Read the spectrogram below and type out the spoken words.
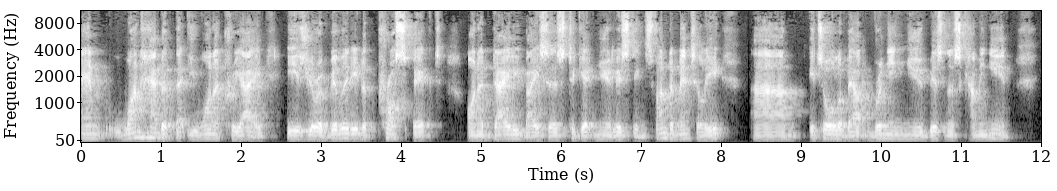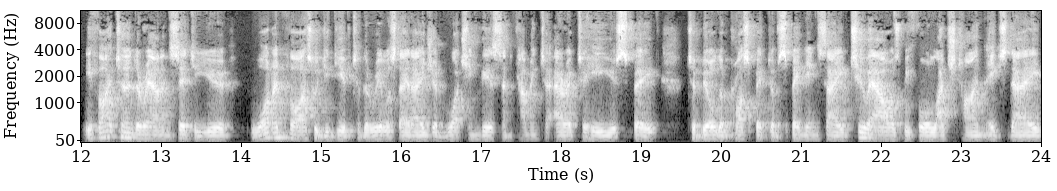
and one habit that you want to create is your ability to prospect on a daily basis to get new listings. Fundamentally, um, it's all about bringing new business coming in. If I turned around and said to you, what advice would you give to the real estate agent watching this and coming to AREC to hear you speak to build a prospect of spending, say, two hours before lunchtime each day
